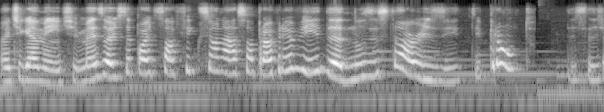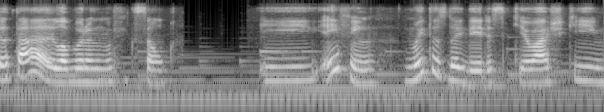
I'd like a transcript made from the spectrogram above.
antigamente. Mas hoje você pode só ficcionar a sua própria vida nos stories e, e pronto. Você já tá elaborando uma ficção. E, enfim, muitas doideiras que eu acho que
